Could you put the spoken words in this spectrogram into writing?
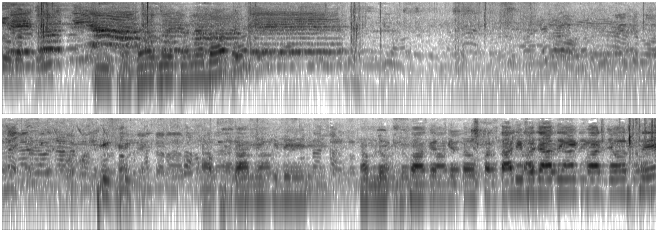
स्वागत है। बहुत बहुत धन्यवाद। ठीक है, अब स्वामी के लिए हम लोग स्वागत के तौर पर ताली बजा देंगे एक बार ज़ोर से।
